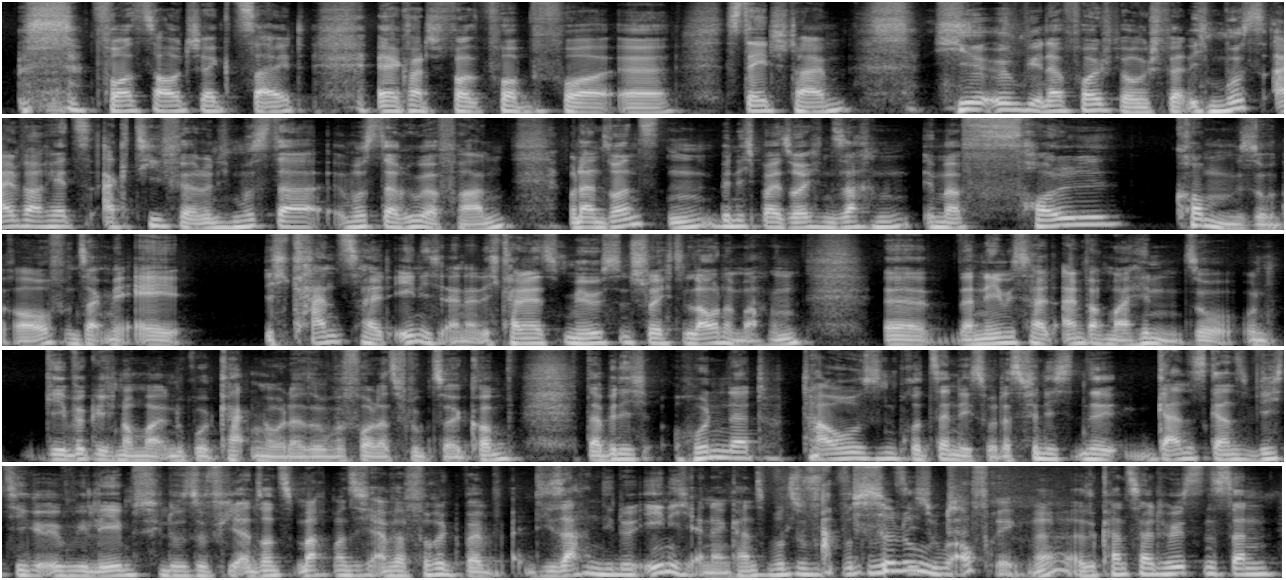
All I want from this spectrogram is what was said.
vor Soundcheck-Zeit, äh, Quatsch, vor, vor, vor äh, Stage-Time, hier irgendwie in der Vollsperrung sperren. Ich muss einfach jetzt aktiv werden und ich muss da, muss da rüberfahren. Und ansonsten bin ich bei solchen Sachen immer vollkommen so drauf und sag mir, ey, ich kann es halt eh nicht ändern. Ich kann jetzt mir höchstens schlechte Laune machen. Äh, dann nehme ich es halt einfach mal hin so und gehe wirklich nochmal in Ruhe kacken oder so, bevor das Flugzeug kommt. Da bin ich hunderttausendprozentig so. Das finde ich eine ganz, ganz wichtige irgendwie Lebensphilosophie. Ansonsten macht man sich einfach verrückt, weil die Sachen, die du eh nicht ändern kannst, wozu, wozu willst du dich so aufregen? Ne? Also du kannst halt höchstens dann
